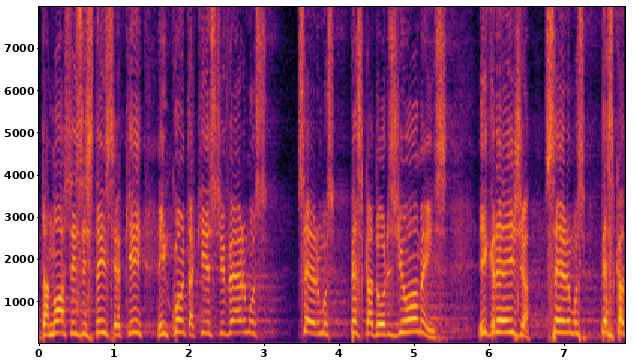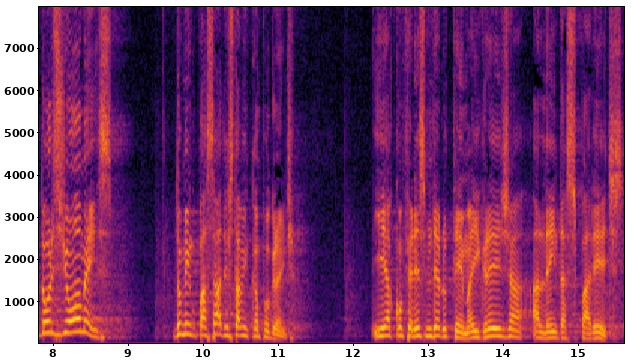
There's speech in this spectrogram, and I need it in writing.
da nossa existência aqui, enquanto aqui estivermos, sermos pescadores de homens. Igreja, sermos pescadores de homens. Domingo passado eu estava em Campo Grande. E a conferência me deu o tema, a igreja além das paredes.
